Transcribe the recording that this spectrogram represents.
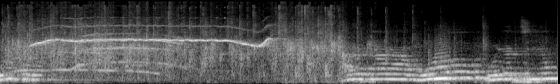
உறுப்பினர் அதற்கான முழு முயற்சியும்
